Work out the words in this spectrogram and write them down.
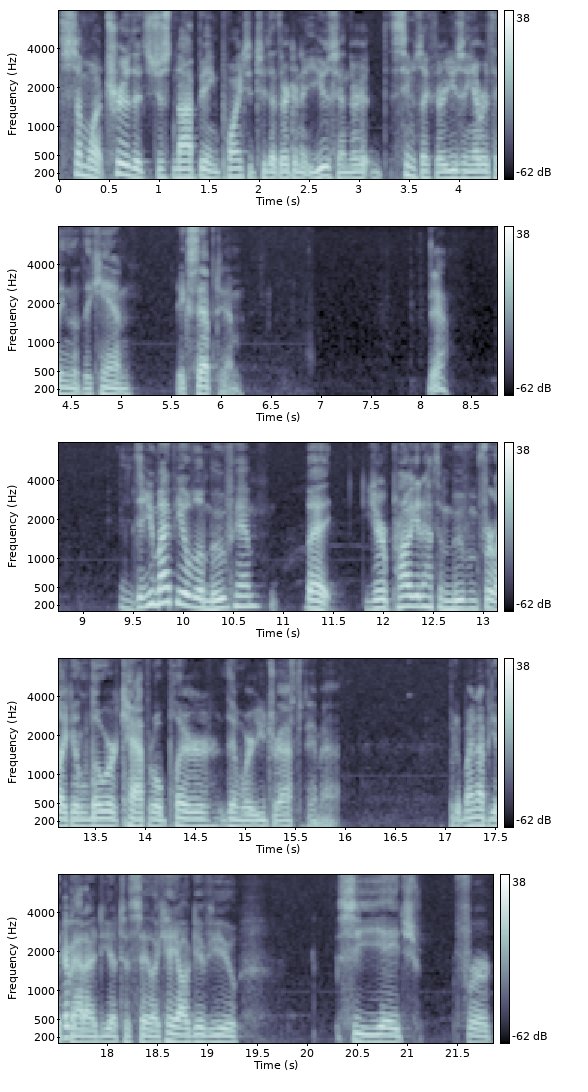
somewhat true, that's just not being pointed to that they're going to use him. They're, it seems like they're using everything that they can except him. yeah. You might be able to move him, but you're probably going to have to move him for like a lower capital player than where you drafted him at. But it might not be a bad idea to say like, "Hey, I'll give you CEH for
